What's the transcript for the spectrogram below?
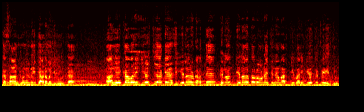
ਕਿਸਾਨ ਯੂਨੀਅਨ ਦੀ ਜੜ ਮਜ਼ਬੂਤ ਹੈ। ਆ ਨੇਕਾਂ ਵਾਰੀ ਜੇਲ੍ਹ ਚ ਜਾ ਕੇ ਅਸੀਂ ਜੇਲ੍ਹਾਂ ਨੂੰ ਡਰਦੇ ਆ ਜੇਲ੍ਹਾਂ ਜੇਲ੍ਹਾਂ ਤੋਂ ਰੋਣੇ ਜਿੰਨੇ ਮਰਜ਼ੀ ਵਾਰੀ ਜੇਲ੍ਹ ਚ ਭੇਜਦੀ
